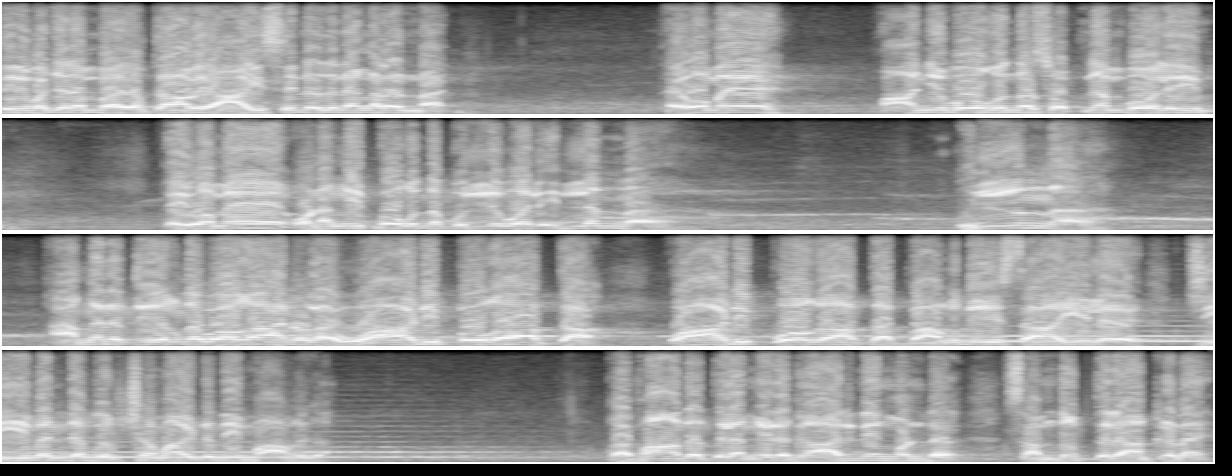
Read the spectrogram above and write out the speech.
തിരുവചനം കർത്താവെ ആയുസിന്റെ ദിനങ്ങൾ എണ്ണാൻ ദൈവമേ മാഞ്ഞു പോകുന്ന സ്വപ്നം പോലെയും ദൈവമേ ഉണങ്ങിപ്പോകുന്ന പുല്ല് പോലെ ഇല്ലെന്ന് ഇല്ലെന്ന്. അങ്ങനെ തീർന്നു പോകാനുള്ള വാടിപ്പോകാത്ത വാടിപ്പോകാത്ത പകുതീസായിൽ ജീവന്റെ വൃക്ഷമായിട്ട് നീ മാറുക. പ്രഭാതത്തിൽ അങ്ങയുടെ കാരുണ്യം കൊണ്ട് സംതൃപ്തരാക്കണേ.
